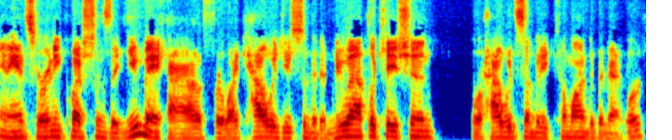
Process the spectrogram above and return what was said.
and answer any questions that you may have for like, how would you submit a new application or how would somebody come onto the network?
